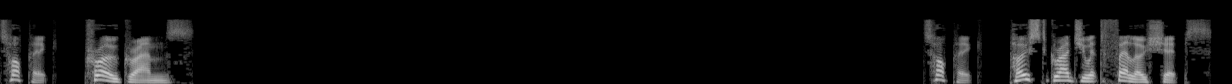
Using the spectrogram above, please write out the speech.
Topic Programs. Topic Postgraduate fellowships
